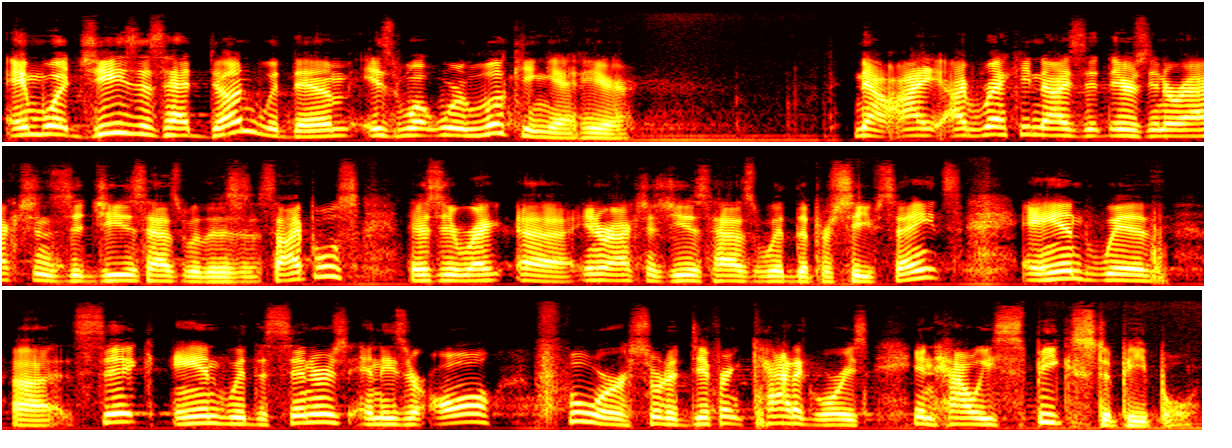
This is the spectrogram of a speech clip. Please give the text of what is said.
And what Jesus had done with them is what we're looking at here. Now, I, I, recognize that there's interactions that Jesus has with his disciples, there's uh, interactions Jesus has with the perceived saints, and with uh, sick, and with the sinners, and these are all four sort of different categories in how he speaks to people.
